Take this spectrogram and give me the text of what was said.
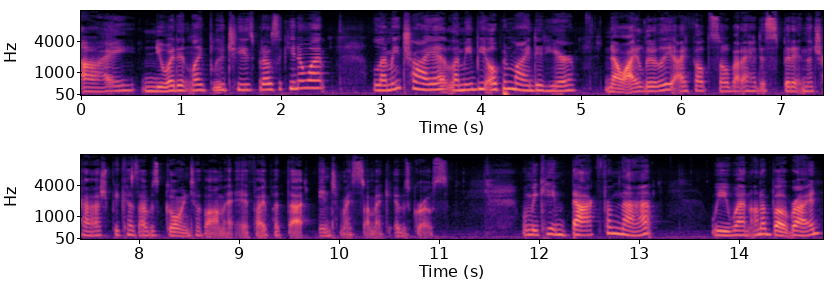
I knew I didn't like blue cheese, but I was like, you know what? Let me try it. Let me be open minded here. No, I literally, I felt so bad. I had to spit it in the trash because I was going to vomit if I put that into my stomach. It was gross. When we came back from that, we went on a boat ride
